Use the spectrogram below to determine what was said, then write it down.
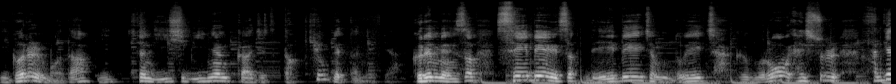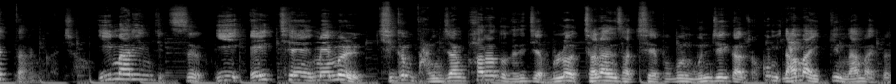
이거를 뭐다? 2022년까지 더 키우겠다는 얘기야. 그러면서 3배에서 4배 정도의 자금으로 회수를 하겠다는 거 죠. 이 말인즉슨 이 HMM을 지금 당장 팔아도 되지. 물론 전환사채 부분 문제가 조금 남아있긴 남아있고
